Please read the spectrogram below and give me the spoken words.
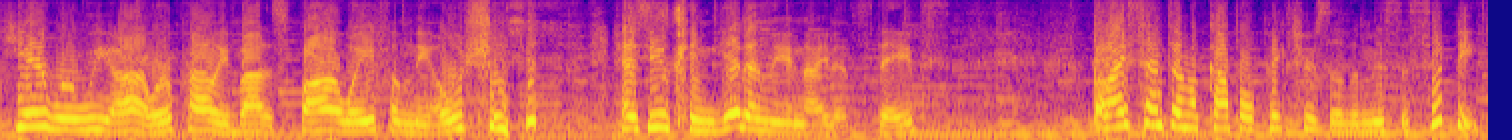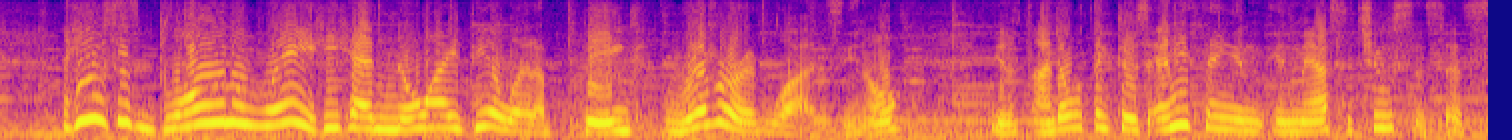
here where we are, we're probably about as far away from the ocean as you can get in the United States. But I sent him a couple pictures of the Mississippi. And he was just blown away. He had no idea what a big river it was, you know. You I don't think there's anything in, in Massachusetts that's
